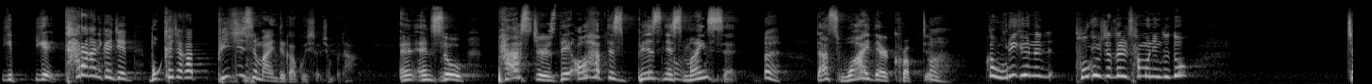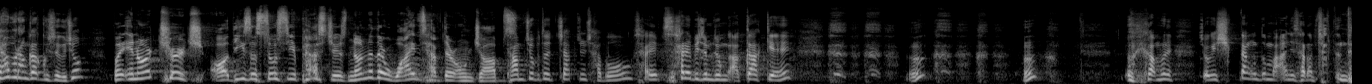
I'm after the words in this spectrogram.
이게 이게 타락하니까 이제 목회자가 비즈니스 마인드를 갖고 있어요 전부 다. And, and so, pastors, they all have this business mindset. 네. That's why they're corrupted. 어. 그러니까 우리 교회는 부교자들 사모님들도 잡을 안 갖고 있어요, 그렇죠? But in our church, all these associate pastors, none of their wives have their own jobs. 다음 주부터 짭좀 잡어. 사- 사례비 좀좀 아깝게. 어? 어? 여기 가면 저기 식당도 많이 사람 찾던데.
